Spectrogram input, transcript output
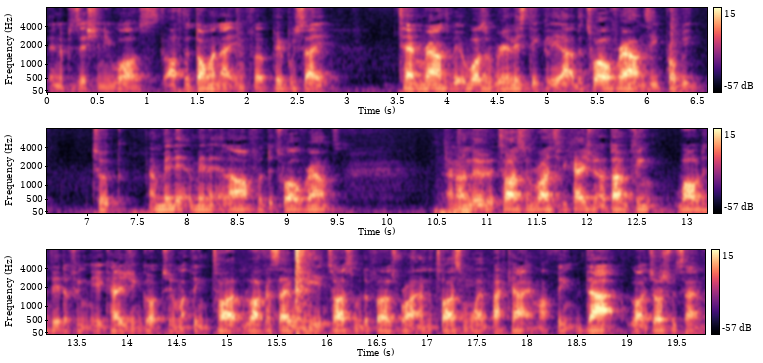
in the position he was after dominating for people say 10 rounds, but it wasn't realistically. Out of the 12 rounds, he probably took a minute, a minute and a half of the 12 rounds. And I knew that Tyson rose to the occasion. I don't think Wilder did. I think the occasion got to him. I think, Ty, like I say, when he hit Tyson with the first right and Tyson went back at him, I think that, like Josh was saying,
